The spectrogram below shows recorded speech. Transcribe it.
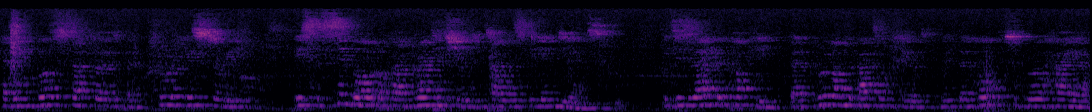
having both suffered a cruel history is a symbol of our gratitude towards the Indians. It is like a poppy that grew on the battlefield with the hope to grow higher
